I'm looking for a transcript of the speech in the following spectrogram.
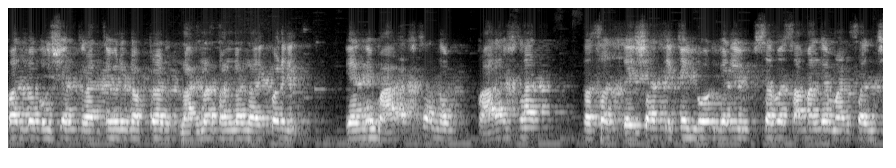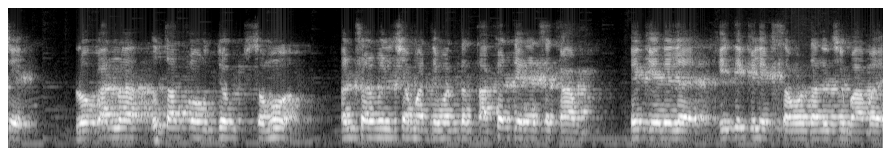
पद्मभूषण क्रांतीवीर डॉक्टर नागनाथ अण्णा नायकोडे यांनी महाराष्ट्र महाराष्ट्रात तसंच देशात देखील गोरगरीब सर्वसामान्य माणसांचे लोकांना हुतात्म उद्योग समूह आणि चळवळीच्या माध्यमातून ताकद देण्याचं काम हे केलेलं आहे. ही देखील एक समाधानाची बाब आहे.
